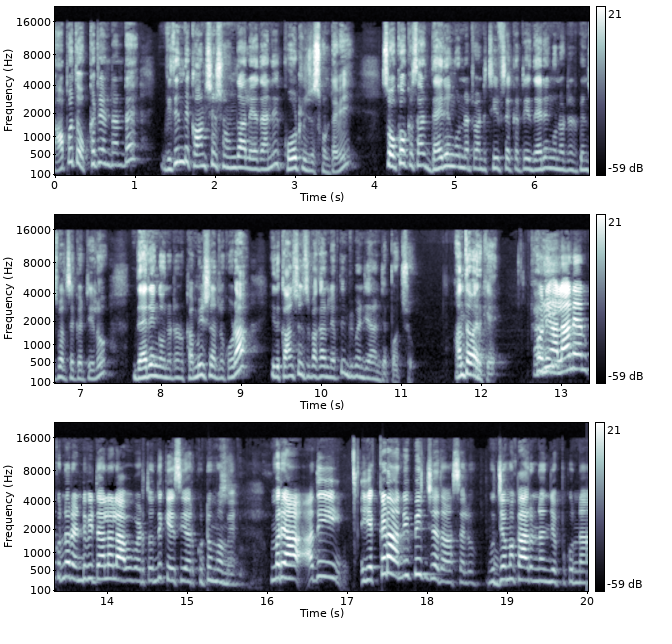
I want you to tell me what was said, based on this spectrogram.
కాకపోతే ఒక్కటి ఏంటంటే వితిన్ ది కాన్స్టిట్యూషన్ ఉందా లేదా అని కోర్టులు చూసుకుంటాయి సో ఒక్కొక్కసారి ధైర్యంగా ఉన్నటువంటి చీఫ్ సెక్రటరీ ధైర్యంగా ఉన్నటువంటి ప్రిన్సిపల్ సెక్రటరీలు ధైర్యంగా ఉన్నటువంటి కమిషనర్లు కూడా ఇది కాన్స్టిట్యూషన్ ప్రకారం లేకపోతే ఇంప్లిమెంట్ చేయాలని చెప్పొచ్చు. అంతవరకే. కొన్ని అలానే అనుకున్న రెండు విధాలా లాభపడుతుంది కేసీఆర్ కుటుంబమే. మరి అది ఎక్కడ అనిపించదా అసలు? ఉద్యమకారునని చెప్పుకున్నా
